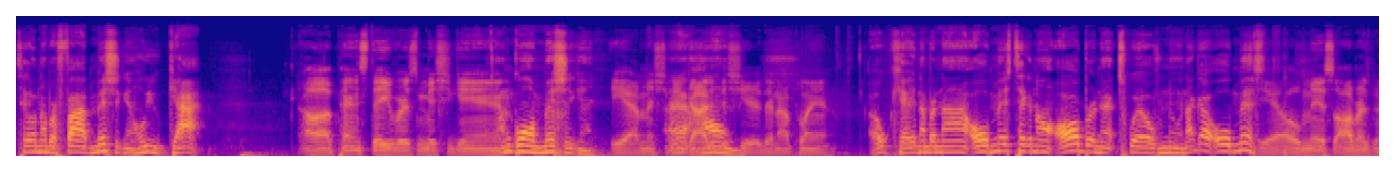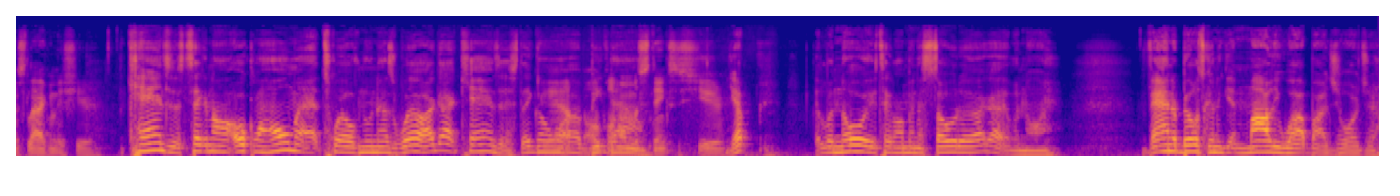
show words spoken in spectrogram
Taylor, number 5, Michigan. Who you got? Uh, Penn State versus Michigan. I'm going Michigan. yeah, Michigan At got it this year. They're not playing. Okay, number 9, Ole Miss taking on Auburn at 12 noon. I got Ole Miss. Yeah, Ole Miss, Auburn's been slacking this year. Kansas taking on Oklahoma at 12 noon as well. I got Kansas. They going to Yeah, uh, beat Oklahoma down. stinks this year. Yep. Illinois is taking on Minnesota. I got Illinois. Vanderbilt's gonna get mollywopped by Georgia.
